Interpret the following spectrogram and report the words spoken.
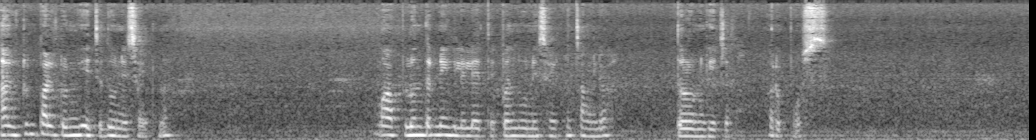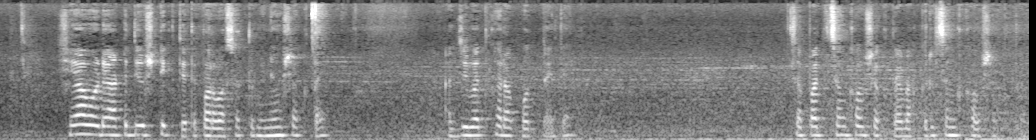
आलटून पालटून घ्यायचं दोन्ही साईडनं. वापरून तर निघलेले आहेत पण दोन्ही साईडनं चांगल्या तळून घ्यायच्या खरपूस ह्या वड्या आठ दिवस टिकते त्या प्रवासात तुम्ही नेऊ शकताय. अजिबात खराब होत नाही त्या चपाती संघ खाऊ शकताय भाकरी संघ खाऊ शकताय.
